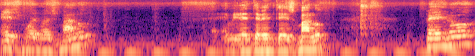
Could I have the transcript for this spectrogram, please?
es bueno es malo, evidentemente es malo, pero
